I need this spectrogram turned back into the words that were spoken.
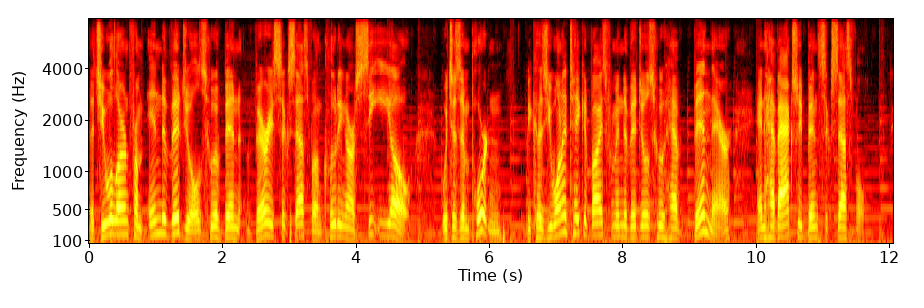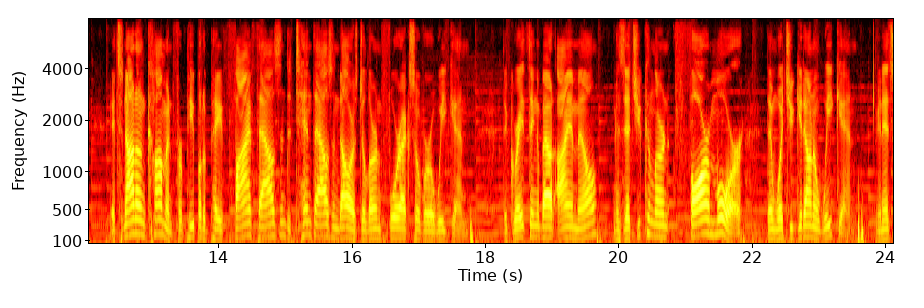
that you will learn from individuals who have been very successful, including our CEO, which is important because you want to take advice from individuals who have been there and have actually been successful. It's not uncommon for people to pay 5,000 to $10,000 to learn Forex over a weekend. The great thing about IML is that you can learn far more than what you get on a weekend, and it's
